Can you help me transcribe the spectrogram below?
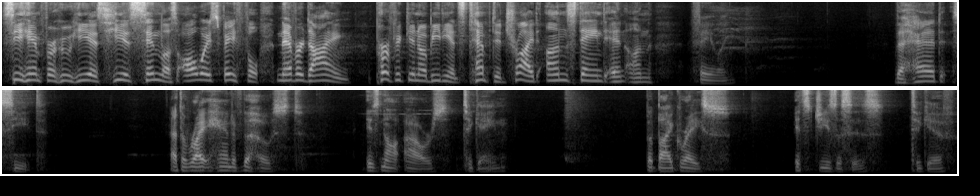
See him for who he is. He is sinless, always faithful, never dying, perfect in obedience, tempted, tried, unstained, and unfailing. The head seat at the right hand of the host is not ours to gain, but by grace, it's Jesus's to give.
